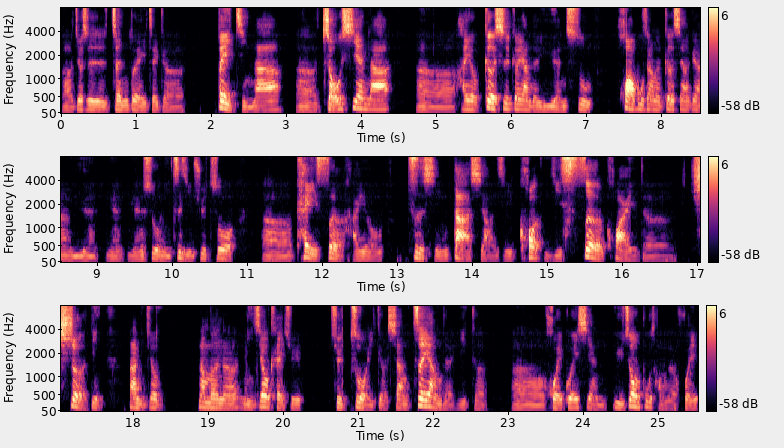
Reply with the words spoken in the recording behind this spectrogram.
呃，就是针对这个背景啊，呃，轴线啊，呃，还有各式各样的元素，画布上的各式各样的元元元素，你自己去做呃配色，还有字形大小以及块以及色块的设定，那你就。那么呢，你就可以去去做一个像这样的一个呃回归线，与众不同的回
